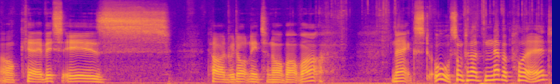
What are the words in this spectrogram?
Okay, this is card. We don't need to know about that. Next, oh, something I'd never played.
